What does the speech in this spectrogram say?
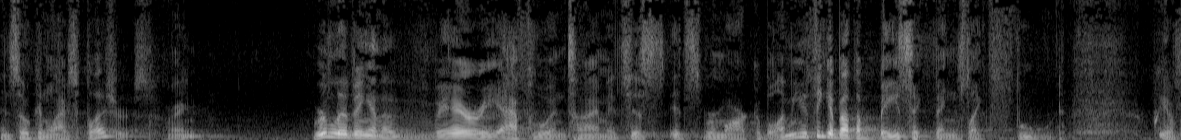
And so can life's pleasures, right? We're living in a very affluent time. It's just, it's remarkable. I mean, you think about the basic things like food. We have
